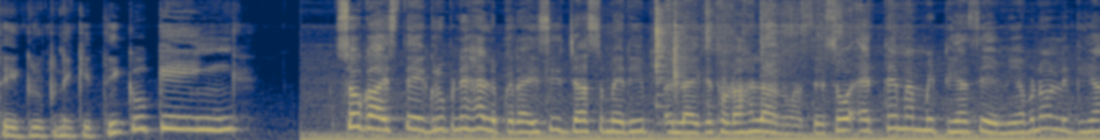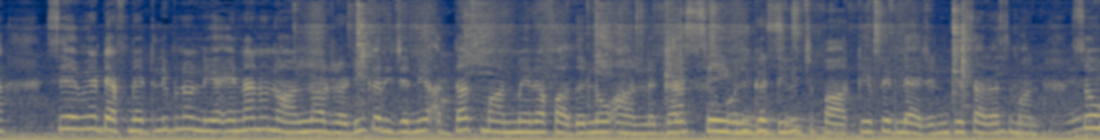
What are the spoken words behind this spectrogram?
ਤੇ ਗਰੁੱਪ ਨੇ ਕੀਤੀ ਕੁਕਿੰਗ ਸੋ ਗਾਇਸ ਤੇ ਗਰੁੱਪ ਨੇ ਹੈਲਪ ਕਰਾਈ ਸੀ ਜਸ ਮੇਰੀ ਲਾਈਕ ਥੋੜਾ ਹਲਾਉਣ ਵਾਸਤੇ। ਸੋ ਇੱਥੇ ਮੈਂ ਮਿੱਠੀਆਂ ਸੇਵੀਆਂ ਬਣਾਉਣ ਲੱਗੀ ਆ ਸੇਵੀਆਂ ਡੈਫੀਨਿਟਲੀ ਬਣਾਉਣੀਆਂ ਇਹਨਾਂ ਨੂੰ ਨਾਲ ਨਾਲ ਰੈਡੀ ਕਰੀ ਜੰਨੀ ਅੱਧਾ ਸਮਾਨ ਮੇਰਾ ਫਾਦਰ ਲੋ ਆਣ ਲੱਗਾ ਉਹਦੀ ਗੱਡੀ ਵਿੱਚ ਪਾ ਕੇ ਫਿਰ ਲੈ ਜਾਣਗੇ ਸਾਰਾ ਸਮਾਨ। ਸੋ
